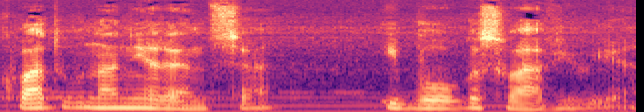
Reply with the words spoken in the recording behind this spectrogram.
kładł na nie ręce i błogosławił je.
